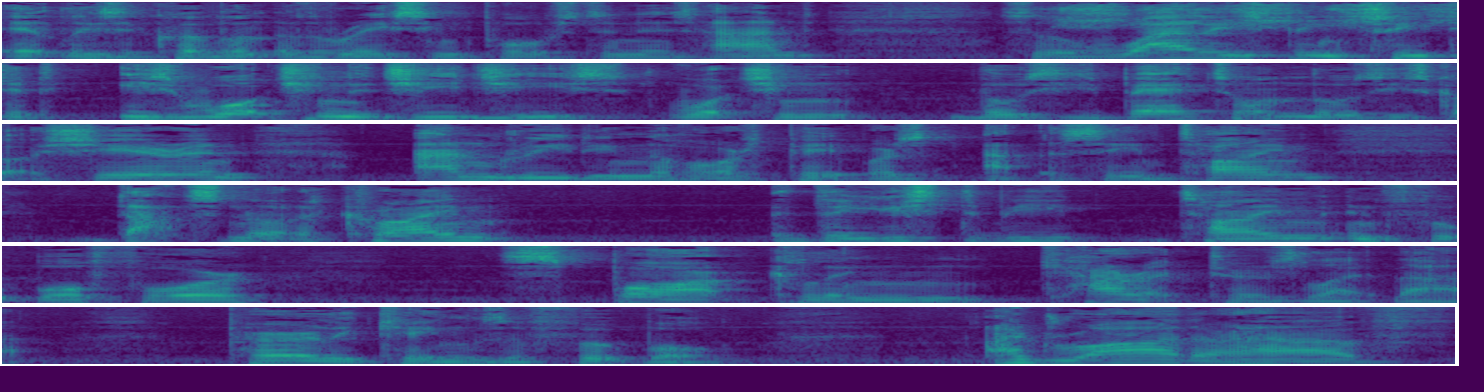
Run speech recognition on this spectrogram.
Italy's equivalent of the racing post in his hand. So while he's being treated, he's watching the GGs, watching those he's bet on, those he's got a share in, and reading the horse papers at the same time. That's not a crime. There used to be time in football for sparkling characters like that, pearly kings of football. I'd rather have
